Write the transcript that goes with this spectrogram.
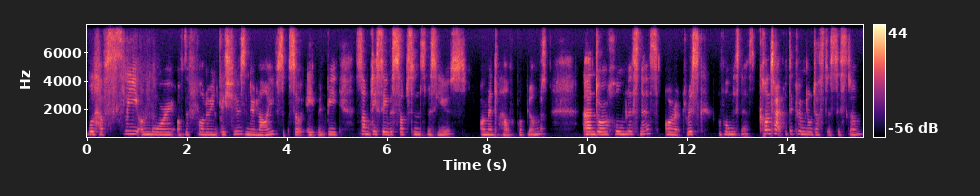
will have three or more of the following issues in their lives. So it would be somebody, say, with substance misuse or mental health problems, and or homelessness or at risk of homelessness, contact with the criminal justice system,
